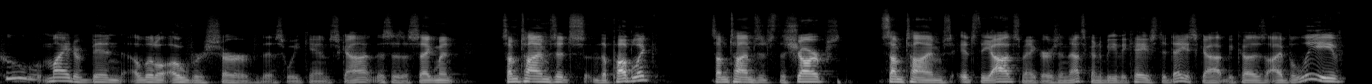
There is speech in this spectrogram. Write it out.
who might have been a little overserved this weekend, Scott. This is a segment. Sometimes it's the public, sometimes it's the sharps, sometimes it's the odds makers, and that's going to be the case today, Scott, because I believe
